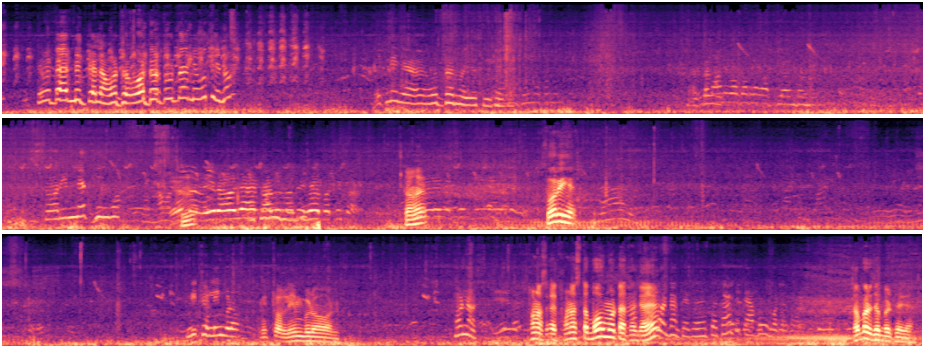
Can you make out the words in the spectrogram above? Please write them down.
તુરદાર ને જ પેલા ઓઢર ઓઢર તુરદાર ને ઉતી નો? એટલે જ ઓઢરમાં જતી થઈ જાય સોરી ને થીંગો. હમ? કહા હે? સોરી હે? મીઠો લીમડો. મીઠો લીમડો ફણસ. ફણસ. એ ફણસ તો બહુ મોટા થઈ ગયા. જબર જબર થઈ ગયા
